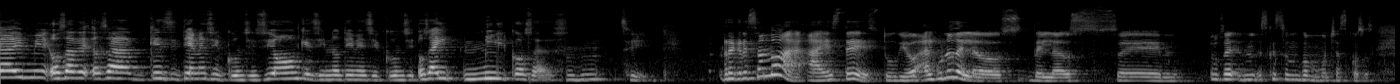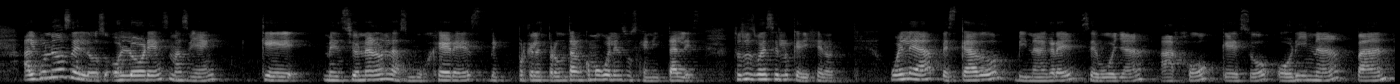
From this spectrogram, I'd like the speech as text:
hay mil, o sea, de- o sea, que si tiene circuncisión, que si no tiene circuncisión, o sea, hay mil cosas. Sí. Regresando a, a este estudio, algunos de los, de los, eh, pues eh, es que son como muchas cosas. Algunos de los olores, más bien, que mencionaron las mujeres, de- porque les preguntaron cómo huelen sus genitales. Entonces les voy a decir lo que dijeron. Huele a pescado, vinagre, cebolla, ajo, queso, orina, pan,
